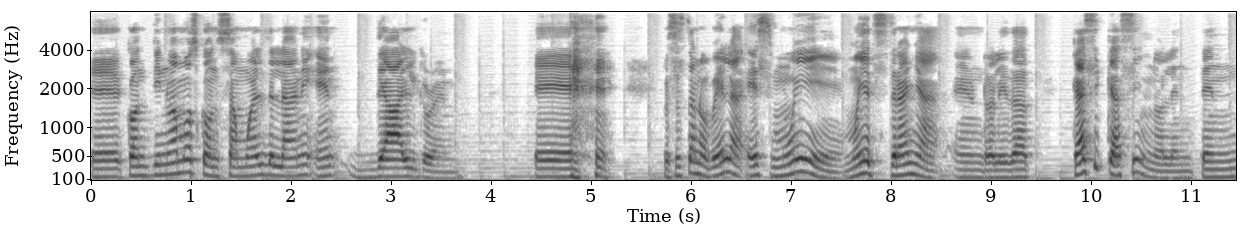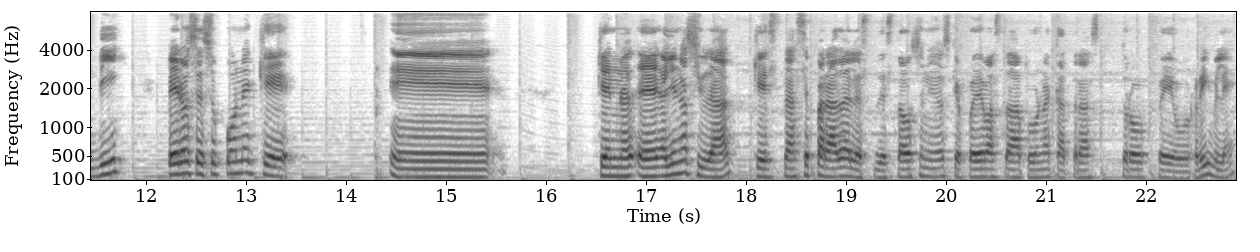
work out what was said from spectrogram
Eh, continuamos con Samuel Delany en Dahlgren. Eh, pues esta novela es muy, muy extraña en realidad. Casi, casi no la entendí. Pero se supone que, eh, que hay una ciudad que está separada de, de Estados Unidos que fue devastada por una catástrofe horrible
